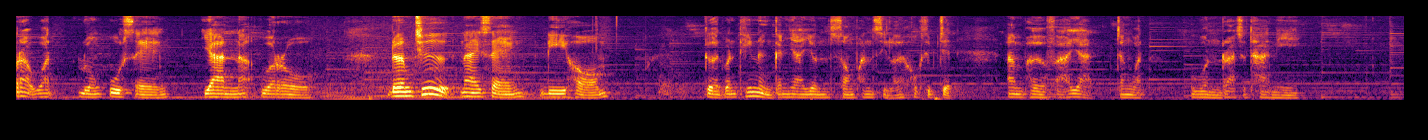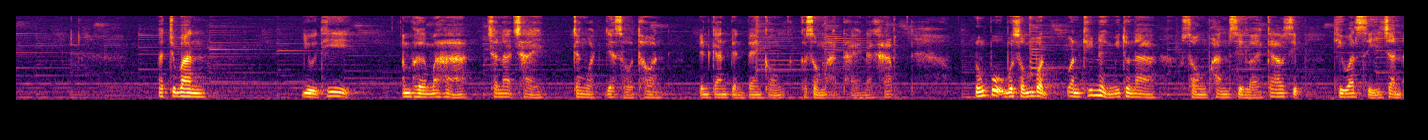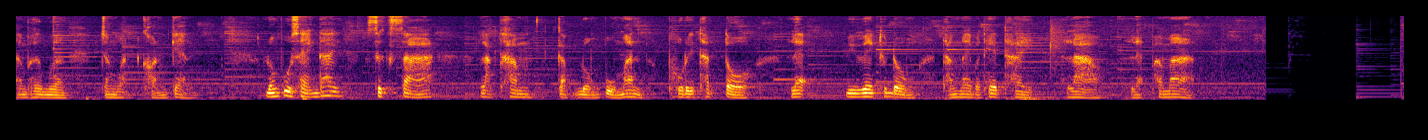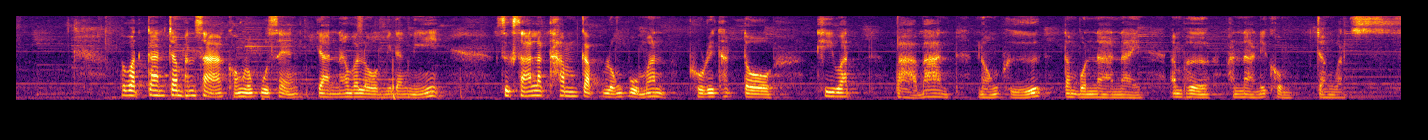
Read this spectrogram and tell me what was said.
ประวัติหลวงปู่แสง ยานนวโร เดิมชื่อนายแสงดีหอม เกิดวันที่ 1 กันยายน 2467 อำเภอฟ้าหยาด จังหวัดอุบลราชธานี ปัจจุบันอยู่ที่อำเภอมหาชนะชัย จังหวัดยโสธร เป็นการเปลี่ยนแปลงของกระทรวงมหาดไทยนะครับ หลวงปู่อุสมบทวันที่ 1 มิถุนา 2490 ที่วัดศรีจันทร์อำเภอเมือง จังหวัดขอนแก่น หลวงปู่แสงได้ศึกษาหลักธรรมกับหลวงปู่มั่น ภูริทัตโต และวิเวกทุดงทั้งในประเทศไทย ลาว และพม่า ประวัติการจำพรรษาของหลวงปู่แสงยานนวโรมีดังนี้ ศึกษาหลักธรรมกับหลวงปู่มั่น ภูริทัตโต ที่วัดป่าบ้าน หนองผือ ตำบลนาใน อำเภอพันนานิคม จังหวัด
